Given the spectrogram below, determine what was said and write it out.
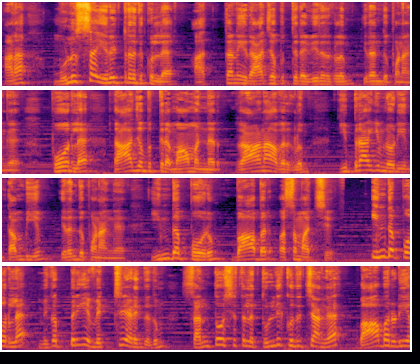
ஆனா முழுசா இருட்டுறதுக்குள்ள அத்தனை ராஜபுத்திர வீரர்களும் இறந்து போனாங்க. போர்ல ராஜபுத்திர மாமன்னர் ராணா அவர்களும் இப்ராஹிம் லோடியின் தம்பியும் இறந்து போனாங்க. இந்த போரும் பாபர் வசமாச்சு. இந்த போர்ல மிகப்பெரிய வெற்றி அடைந்ததும் சந்தோஷத்துல துள்ளி குதிச்சாங்க பாபருடைய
